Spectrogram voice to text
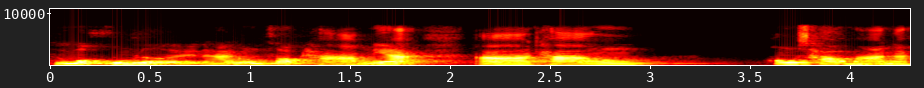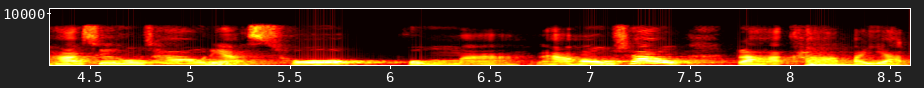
ถือว่าคุ้มเลยนะคะหนูสอบถามเนี่ยทาง ห้องเช่ามานะคะ ชื่อห้องเช่าเนี่ยโชคพรมมานะคะห้องเช่าราคาประหยัด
